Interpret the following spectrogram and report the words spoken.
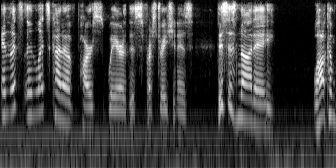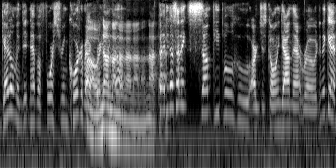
and let's and let's kind of parse where this frustration is. This is not a well, how come Gettleman didn't have a four-string quarterback? Oh no, no, no, no, no, no, not that. But you know, so I think some people who are just going down that road, and again,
